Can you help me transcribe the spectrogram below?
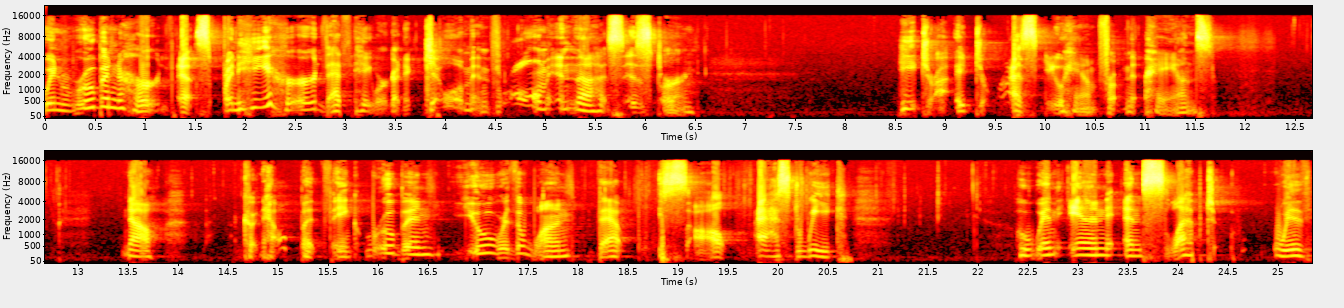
when Reuben heard this, when he heard that they were going to kill him and throw him in the cistern, he tried to rescue him from their hands. Now, I couldn't help but think, Reuben, you were the one that we saw last week who went in and slept with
